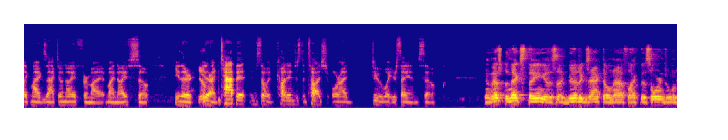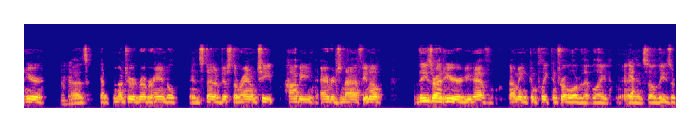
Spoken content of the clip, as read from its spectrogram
like my X-Acto knife or my my knife. So either yep. either I'd tap it and so it cut in just a touch, or I'd do what you're saying. So. And that's the next thing is a good X-Acto knife like this orange one here. Mm-hmm. Uh, it's got a contoured rubber handle instead of just the round, cheap hobby average knife. You know, these right here, you have I mean, complete control over that blade. And yeah. so these are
